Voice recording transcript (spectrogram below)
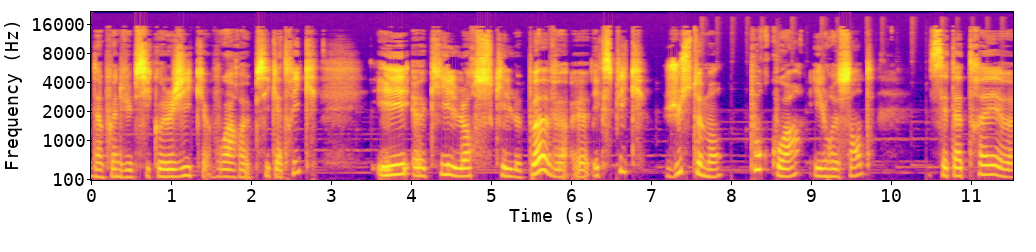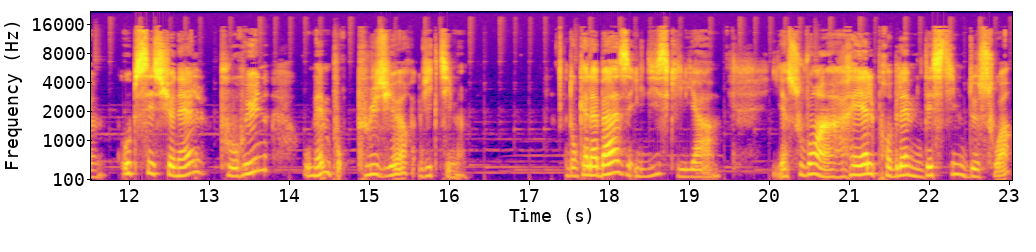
d'un point de vue psychologique, voire psychiatrique, et qui, lorsqu'ils le peuvent, expliquent justement pourquoi ils ressentent cet attrait obsessionnel pour une ou même pour plusieurs victimes. Donc à la base, ils disent qu'il y a, souvent un réel problème d'estime de soi,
